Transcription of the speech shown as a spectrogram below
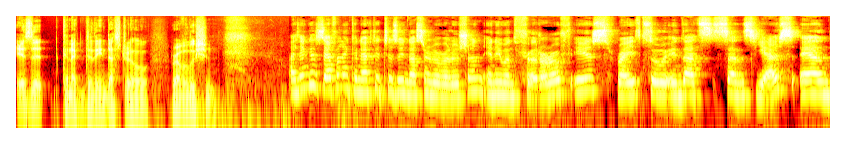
is it connected to the industrial revolution? I think it's definitely connected to the Industrial Revolution, and even Fedorov is, right? So, in that sense, yes. And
